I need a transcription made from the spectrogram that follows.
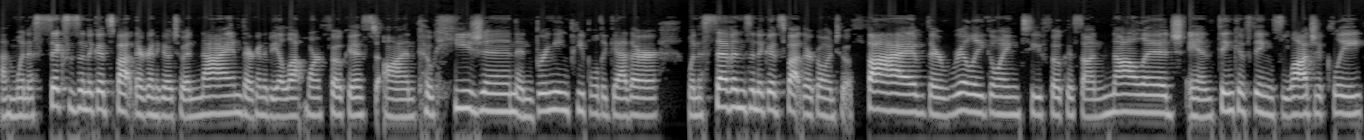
Um, when a six is in a good spot, they're going to go to a nine. They're going to be a lot more focused on cohesion and bringing people together. When a seven's in a good spot, they're going to a five. They're really going to focus on knowledge and think of things logically.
